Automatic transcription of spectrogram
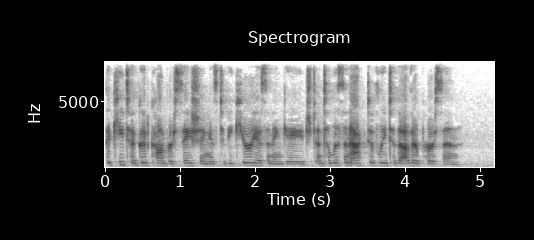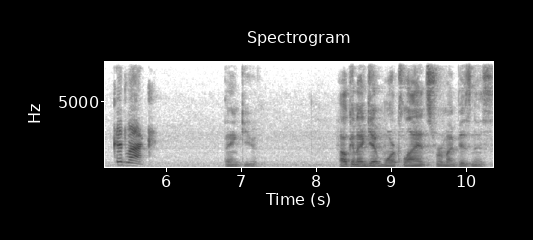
the key to good conversation is to be curious and engaged and to listen actively to the other person. Good luck. Thank you. How can I get more clients for my business?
